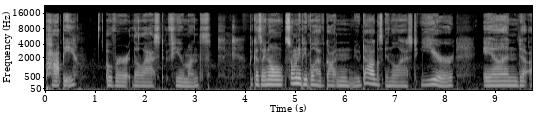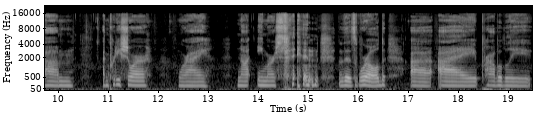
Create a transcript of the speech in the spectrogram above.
Poppy over the last few months. Because I know so many people have gotten new dogs in the last year, and um, I'm pretty sure were I not immersed in this world, uh, I probably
